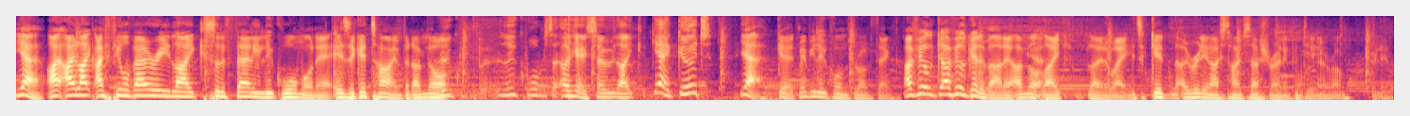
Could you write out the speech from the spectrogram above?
yeah, I, I like I feel very like sort of fairly lukewarm on it. It's a good time, but I'm not Luke, lukewarm. Okay, so like, yeah, good. yeah, good. Maybe lukewarm's the wrong thing. I feel I feel good about it. I'm not like blown away. It's a good a really nice time Saoirse Ronan can do no wrong. Brilliant.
